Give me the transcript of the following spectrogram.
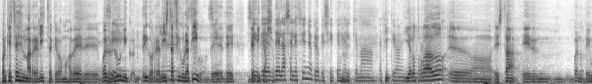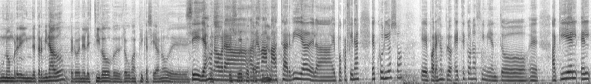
porque este es el más realista que vamos a ver, eh, bueno, el único, digo, realista eh, figurativo de, de, Picasso. De, la selección yo creo que sí, que es el mm. que más efectivamente. Y, al otro lado eh, está el, bueno, de un hombre indeterminado, pero en el estilo, desde luego, más picasiano de. Sí, ya es una obra además más tardía de la época final. Es curioso que, por ejemplo, este conocimiento, aquí él, él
